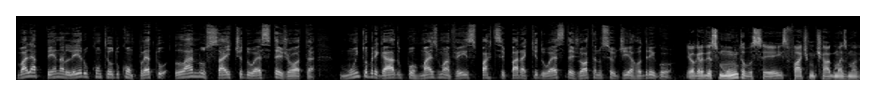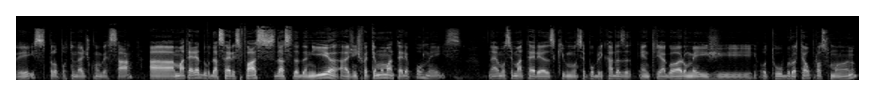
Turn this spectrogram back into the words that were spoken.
Vale a pena ler o conteúdo completo lá no site do STJ. Muito obrigado por mais uma vez participar aqui do STJ no seu dia, Rodrigo. Eu agradeço muito a vocês, Fátima e Thiago, mais uma vez, pela oportunidade de conversar. A matéria do, da série Faces da Cidadania, a gente vai ter uma matéria por mês. Né, vão ser matérias que vão ser publicadas entre agora, o mês de outubro, até o próximo ano.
